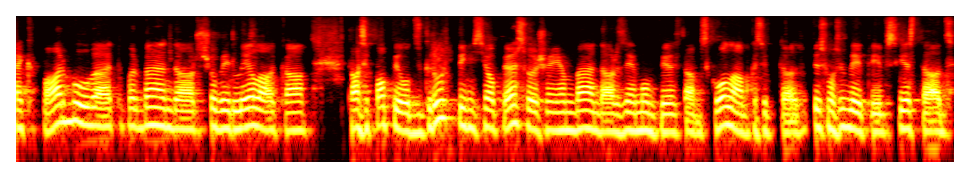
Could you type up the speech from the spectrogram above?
ēka pārbūvēta par bērngārzu, šobrīd lielākā. Tās ir papildus grupiņas jau pie esošajiem bērngārziem un pie tām skolām, kas ir pirmos izglītības iestādes.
